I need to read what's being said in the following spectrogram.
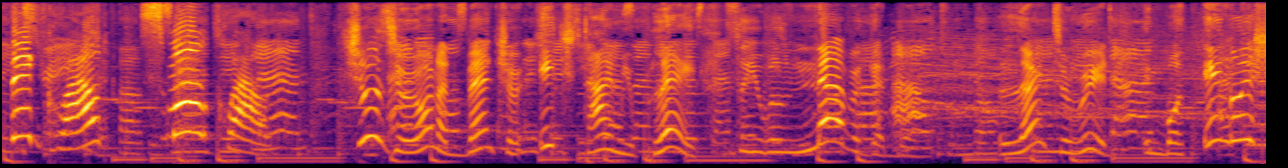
Big cloud, small cloud. Choose your own adventure each time you play so you will never get bored. Learn to read in both English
